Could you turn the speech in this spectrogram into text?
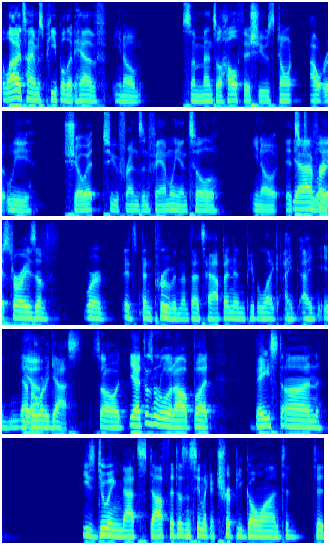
a lot of times, people that have you know some mental health issues don't outwardly show it to friends and family until you know it's yeah, I've late. heard stories of where it's been proven that that's happened, and people like I I it never Yeah. would have guessed. So yeah, it doesn't rule it out, but based on he's doing that stuff, that doesn't seem like a trip you go on to to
